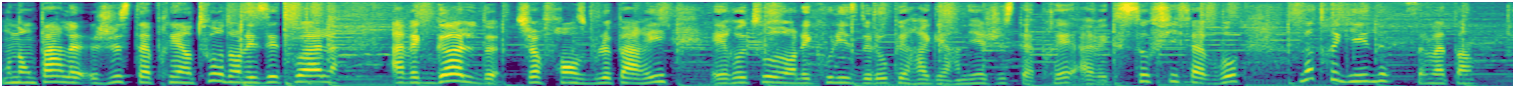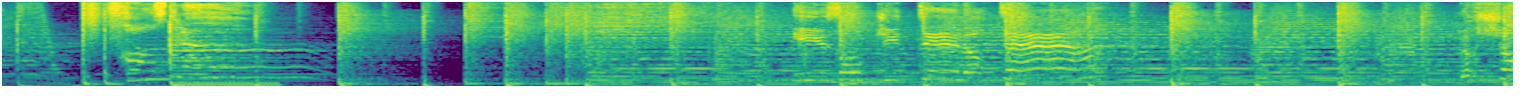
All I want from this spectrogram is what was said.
On en parle juste après un tour dans les étoiles avec Gold sur France Bleu Paris et retour dans les coulisses de l'Opéra Garnier juste après avec Sophie Favreau, notre guide ce matin. leur chant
